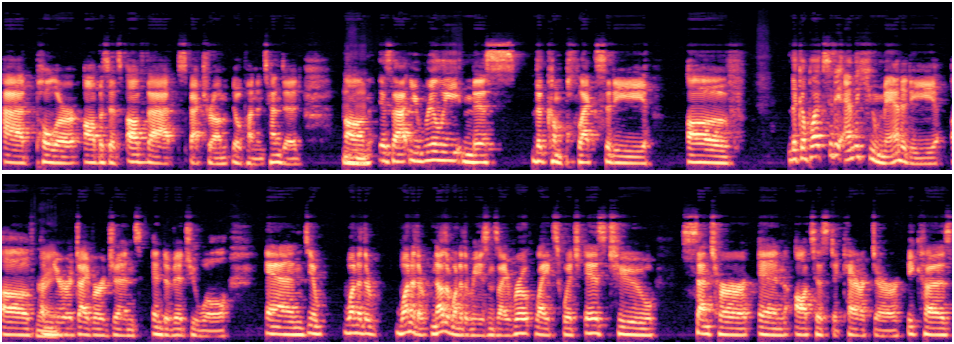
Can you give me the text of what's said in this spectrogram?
at polar opposites of that spectrum, no pun intended, mm-hmm. um, is that you really miss the complexity of the complexity and the humanity of right. a neurodivergent individual. And you know, one of the one of the another one of the reasons I wrote Light Switch is to center an autistic character because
